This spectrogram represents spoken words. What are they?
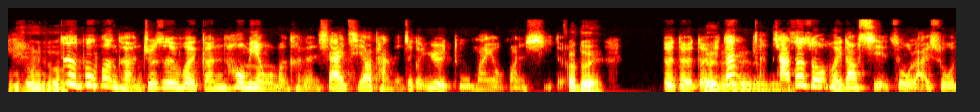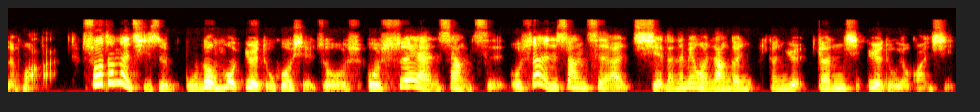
你说你说，这个部分可能就是会跟后面我们可能下一期要谈的这个阅读蛮有关系的啊。对，对对对。但假设说回到写作来说的话吧。说真的，其实无论或阅读或写作，我虽然上次我虽然上次啊写的那篇文章跟跟阅跟阅读有关系，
